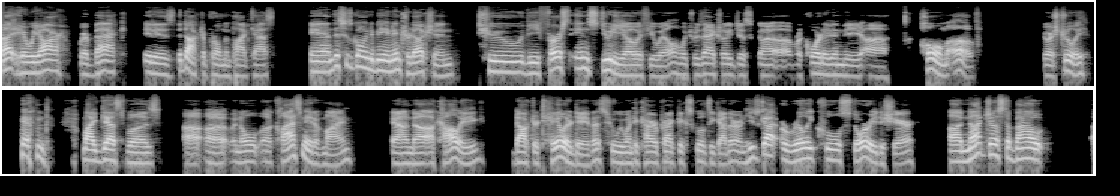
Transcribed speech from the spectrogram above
Right, here we are. We're back. It is the Dr. Pearlman podcast. And this is going to be an introduction to the first in studio, if you will, which was actually just uh, recorded in the uh, home of yours truly. And my guest was uh, uh an old classmate of mine and uh, a colleague, Dr. Taylor Davis, who we went to chiropractic school together. And he's got a really cool story to share, uh, not just about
